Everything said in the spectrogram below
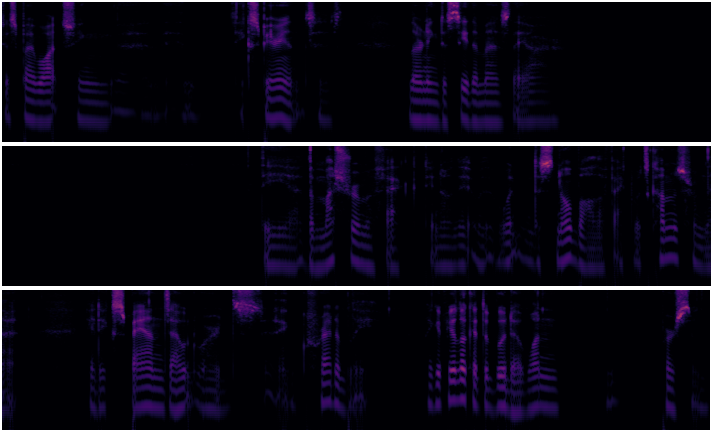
just by watching uh, the, experiences, learning to see them as they are, the uh, the mushroom effect, you know, the what the snowball effect, what comes from that it expands outwards incredibly. Like if you look at the Buddha, one person,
